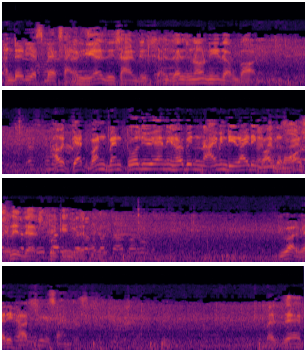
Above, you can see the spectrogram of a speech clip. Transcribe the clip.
hundred years back science. here the scientist says there is no need of God. How that one man told you and you have been, I mean, deriding all the mostly scientists. they are speaking that. You are very harsh to the scientists. But they have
